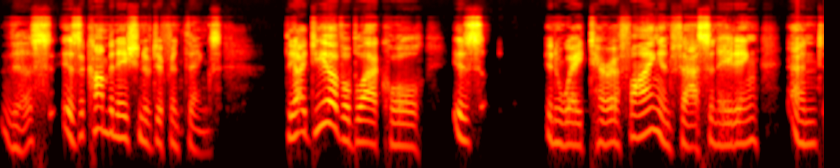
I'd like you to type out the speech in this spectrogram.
this is a combination of different things. The idea of a black hole is, in a way, terrifying and fascinating and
